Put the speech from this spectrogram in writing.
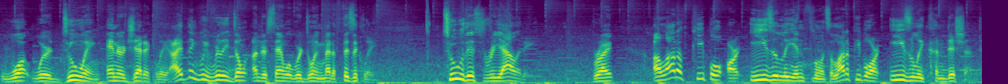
what we're doing energetically. I think we really don't understand what we're doing metaphysically to this reality, right? A lot of people are easily influenced. A lot of people are easily conditioned.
